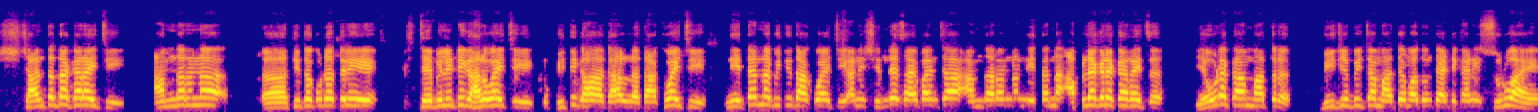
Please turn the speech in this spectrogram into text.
शांतता करायची. आमदारांना तिथं कुठंतरी स्टेबिलिटी घालवायची भीती घाल दाखवायची. नेत्यांना भीती दाखवायची आणि शिंदे साहेबांच्या आमदारांना नेत्यांना आपल्याकडे करायचं. एवढं काम मात्र बीजेपीच्या माध्यमातून त्या ठिकाणी सुरू आहे.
